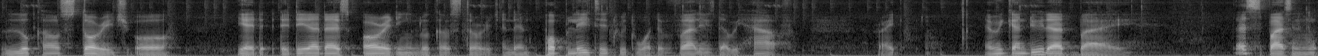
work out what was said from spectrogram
Local storage or yeah the, the, data that is already in local storage and then populate it with what the values that we have right? And we can do that by let's pass in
